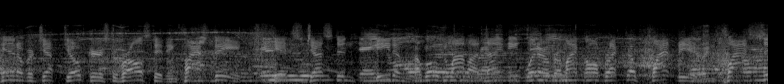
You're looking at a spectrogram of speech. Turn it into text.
pin over Jeff Jokerst of Ralston. In Class B, it's Justin Eidem of Ogallala, 9-8 winner over Mike Albrecht of Platteview. In Class C,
